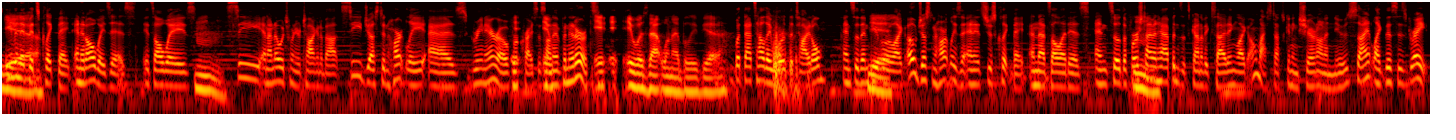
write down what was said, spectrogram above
even if it's clickbait, and it always is. It's always Hmm. see, and I know which one you're talking about. See Justin Hartley as Green Arrow for It- Crisis it- on Infinite Earths. It, it, was that one, I believe. Yeah. but that's how they word the title. And so then people Yeah. are like, "Oh, Justin Hartley's," in-" and it's just clickbait, and that's all it is. And so the first Hmm. time it happens, it's kind of exciting, like, "Oh, my stuff's getting shared on a news site, like this is great."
